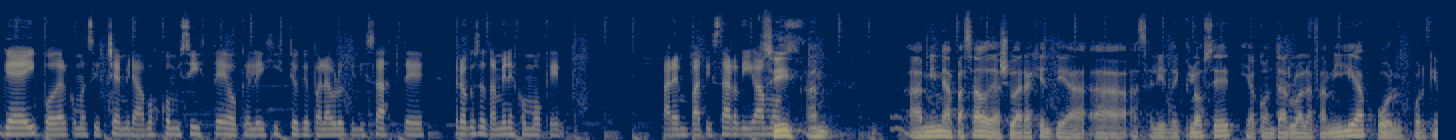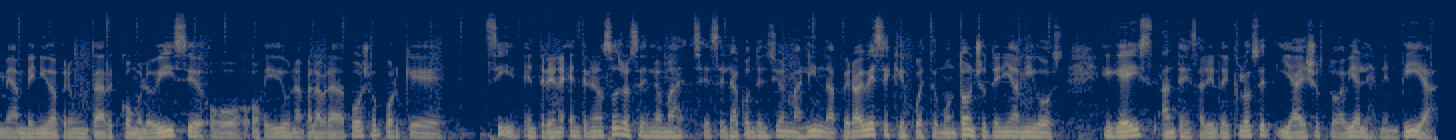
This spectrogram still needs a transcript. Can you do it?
gay, poder como decir, che, mira, vos cómo hiciste, o qué le dijiste, o qué palabra utilizaste. Creo que eso también es como que para empatizar, digamos. Sí, a, mí me ha pasado de ayudar a gente a, salir de closet y a contarlo a la familia por, porque me han venido a preguntar cómo lo hice o, o pedido una palabra de apoyo porque sí, entre, entre nosotros es, lo más, es la contención más linda, pero hay veces que cuesta un montón. Yo tenía amigos gays antes de salir del closet y a ellos todavía les mentía.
